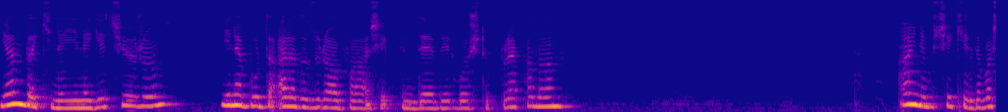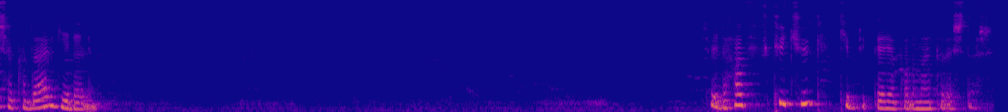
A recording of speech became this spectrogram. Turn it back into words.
Yandakine yine geçiyorum. Yine burada arada zürafa şeklinde bir boşluk bırakalım. Aynı bu şekilde başa kadar gelelim. Şöyle hafif küçük kibrikler yapalım arkadaşlar.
